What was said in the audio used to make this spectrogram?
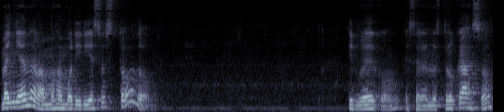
Mañana vamos a morir y eso es todo. Y luego, ese era nuestro caso,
